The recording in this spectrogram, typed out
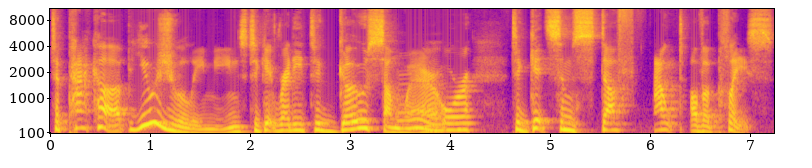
To pack up usually means to get ready to go somewhere or to get some stuff out of a place,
